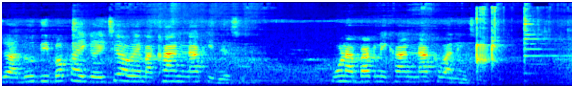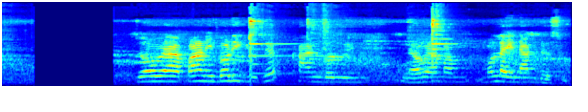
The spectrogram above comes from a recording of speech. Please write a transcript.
જો આ દૂધી બફાઈ ગઈ છે, હવે એમાં ખાંડ નાખી દેશું. પોણા ભાગની ખાંડ નાખવાની છે. જો હવે આ પાણી બળી ગયું છે, ખાંડ બધું ને હવે આમાં મલાઈ નાખી દેશું.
